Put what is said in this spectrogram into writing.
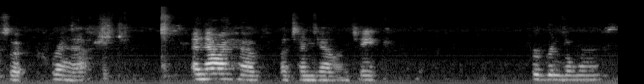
so it crashed. And now I have a 10 gallon tank for grindal worms.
